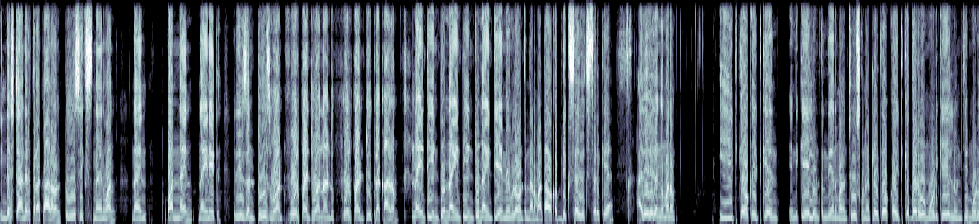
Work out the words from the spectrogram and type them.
ఇండస్ స్టాండర్డ్ ప్రకారం two six nine one nine one nine nine eight. Reason two one four point one and four point two ప్రకారం ninety into ninety into ninety ఎంఎంలో ఉంటుంది అనమాట ఒక బ్రిక్ సైజ్ వచ్చేసరికి. అదేవిధంగా మనం ఈ ఇటుక ఒక ఇటుక ఎన్ని కేజీలు ఉంటుంది అని మనం చూసుకున్నట్లయితే ఒక ఇటుక బరువు మూడు కేజీల నుంచి మూడు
